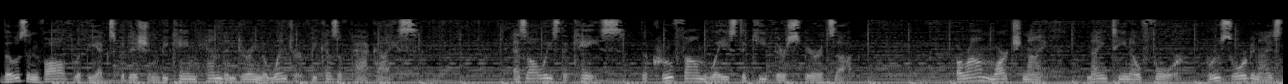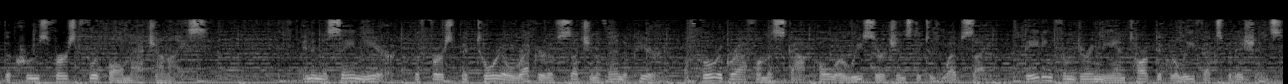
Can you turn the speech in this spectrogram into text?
Those involved with the expedition became hemmed in during the winter because of pack ice. As always the case, the crew found ways to keep their spirits up. Around March 9, 1904, Bruce organized the crew's first football match on ice. And in the same year, the first pictorial record of such an event appeared, a photograph on the Scott Polar Research Institute website, dating from during the Antarctic relief expeditions,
